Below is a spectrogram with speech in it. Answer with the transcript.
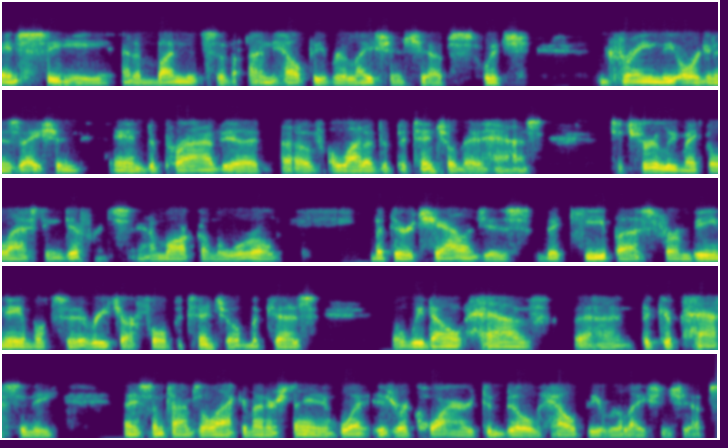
and see an abundance of unhealthy relationships, which drain the organization and deprive it of a lot of the potential that it has to truly make a lasting difference and a mark on the world. But there are challenges that keep us from being able to reach our full potential because we don't have uh, the capacity and sometimes a lack of understanding of what is required to build healthy relationships.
